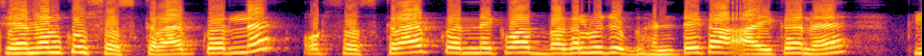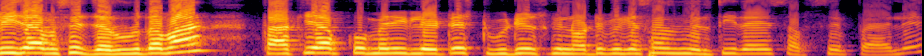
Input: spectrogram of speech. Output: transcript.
चैनल को सब्सक्राइब कर लें और सब्सक्राइब करने के बाद बगल में जो घंटे का आइकन है, प्लीज़ आप इसे ज़रूर दबाएँ ताकि आपको मेरी लेटेस्ट वीडियोस की नोटिफिकेशन मिलती रहे सबसे पहले।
